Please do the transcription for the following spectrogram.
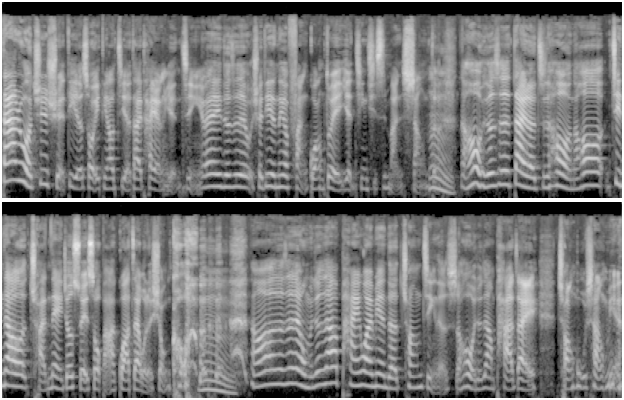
大家如果去雪地的时候，一定要记得戴太阳眼镜，因为就是雪地的那个反光对眼睛其实蛮伤的。嗯，然后我就是戴了之后，然后进到船内就随手把它挂在我的胸口。嗯，然后就是我们就是要拍外面的窗景的时候，我就这样趴在窗户上面，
